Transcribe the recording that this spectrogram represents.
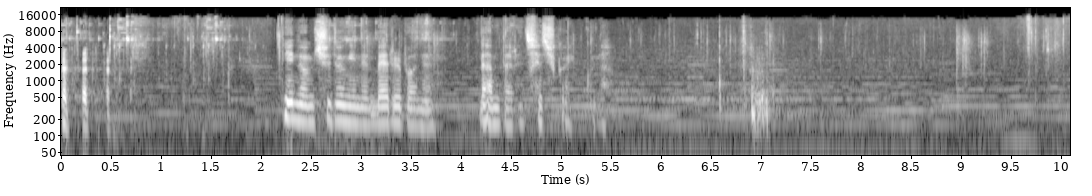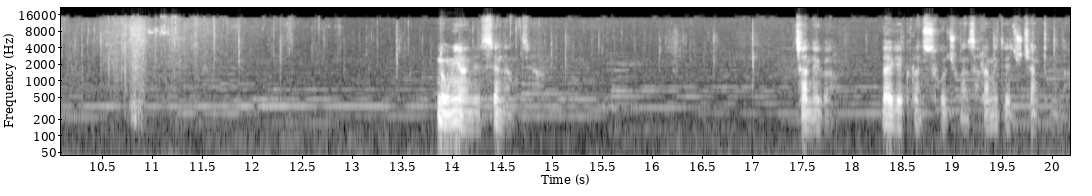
이놈 주둥이는 매를 버는 남다른 재주가 있구나. 농이 아닐세 낭자. 자네가 나에게 그런 소중한 사람이 돼주지 않겠나.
